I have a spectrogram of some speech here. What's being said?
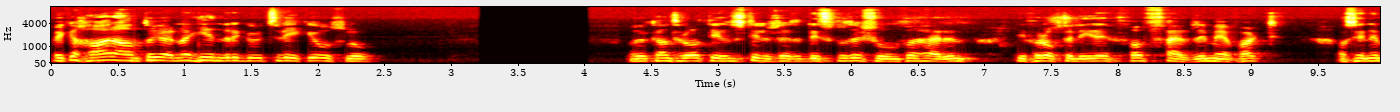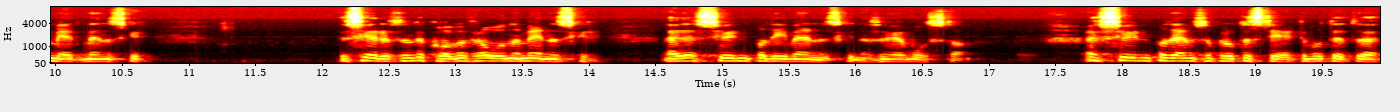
og ikke har annet å gjøre enn å hindre Guds rike i Oslo. Og Du kan tro at de som stiller seg til disposisjon for Herren, de får ofte lide forferdelig medfart av sine medmennesker. Det ser ut som det kommer fra onde mennesker. Nei, det er synd på de menneskene som gjør motstand. Det er synd på dem som protesterte mot dette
